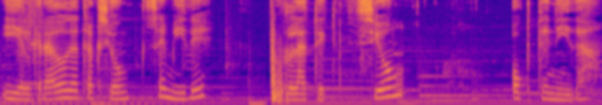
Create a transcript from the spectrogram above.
y el grado de atracción se mide por la atención obtenida.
